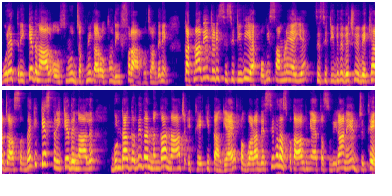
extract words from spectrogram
ਬੁਰੇ ਤਰੀਕੇ ਦੇ ਨਾਲ ਉਸ ਨੂੰ ਜ਼ਖਮੀ ਕਰ ਉੱਥੋਂ ਦੀ ਫਰਾਰ ਹੋ ਜਾਂਦੇ ਨੇ। ਘਟਨਾ ਦੀ ਜਿਹੜੀ ਸੀਸੀਟੀਵੀ ਹੈ, ਉਹ ਵੀ ਸਾਹਮਣੇ ਆਈ ਹੈ। ਸੀਸੀਟੀਵੀ ਦੇ ਵਿੱਚ ਵੀ ਵੇਖਿਆ ਜਾ ਸਕਦਾ ਹੈ ਕਿ ਕਿਸ ਤਰੀਕੇ ਦੇ ਨਾਲ ਗੁੰਡਾਗਰਦੀ ਦਾ ਨੰਗਾ ਨਾਚ ਇੱਥੇ ਕੀਤਾ ਗਿਆ ਹੈ। ਫਗਵਾੜਾ ਦੇ ਸਿਵਲ ਹਸਪਤਾਲ ਦੀਆਂ ਇਹ ਤਸਵੀਰਾਂ ਨੇ, ਜਿੱਥੇ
